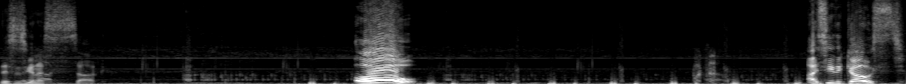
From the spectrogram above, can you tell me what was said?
This is gonna suck. Oh! I see the ghost.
